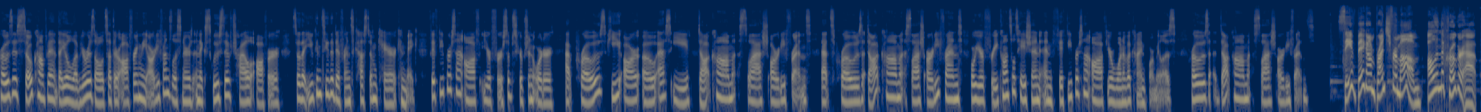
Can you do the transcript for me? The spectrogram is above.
Prose is so confident that you'll love your results that they're offering the Already Friends listeners an exclusive trial offer so that you can see the difference custom care can make. 50% off your first subscription order at prose, P-R-O-S-E dot com slash already friends. That's prose dot com slash already friends for your free consultation and 50% off your one-of-a-kind formulas. Prose dot com slash already friends. Save big on brunch for mom, all in the Kroger app.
